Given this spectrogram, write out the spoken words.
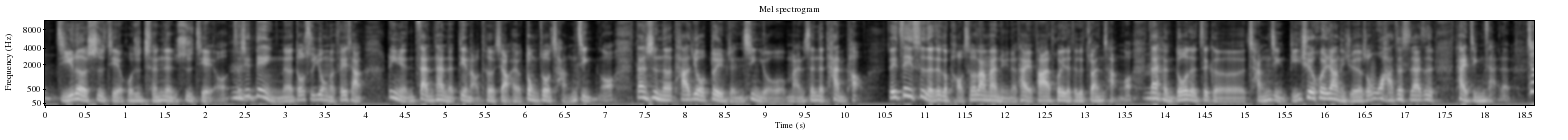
嗯、《极乐世界》或是《成人世界》哦，这些电影呢都是用了非常令人赞叹的电脑特效，还有动作场景哦，但是呢，它又对人性有蛮深的探讨。所以这一次的这个跑车浪漫女呢，她也发挥了这个专长哦，在很多的这个场景，的确会让你觉得说，哇，这实在是太精彩了。就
